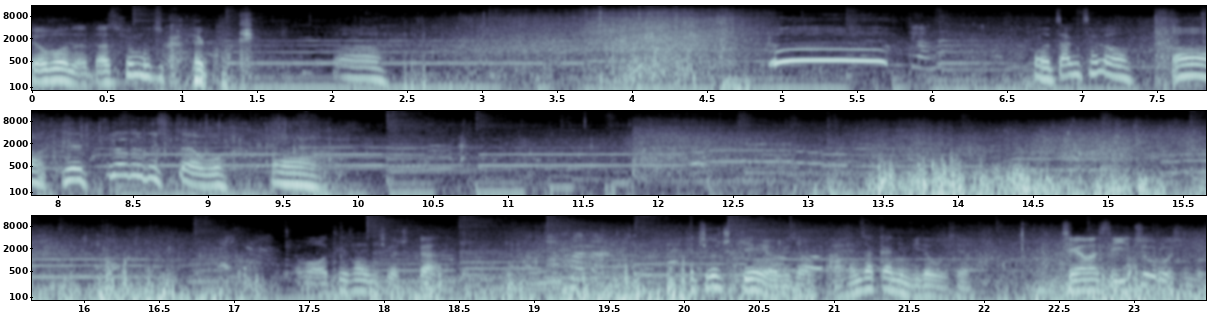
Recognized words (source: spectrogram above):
여보 나- 나 수영 모자 갈아입고 올게 아. 뛰어나? 어짱 차가워 아 그냥 뛰어들고 싶다 여보 아. 여보 어떻게 사진 찍어줄까? 언니 사진 찍어. 찍어줄게 여기서 아 한 작가님 믿어보세요 제가 봤을 때 이쪽으로 오신 분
